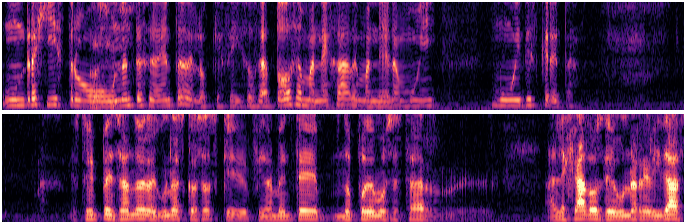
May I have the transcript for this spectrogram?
un registro Así o un es. antecedente de lo que se hizo, o sea, todo se maneja de manera muy muy discreta. Estoy pensando en algunas cosas que finalmente no podemos estar eh, alejados de una realidad.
